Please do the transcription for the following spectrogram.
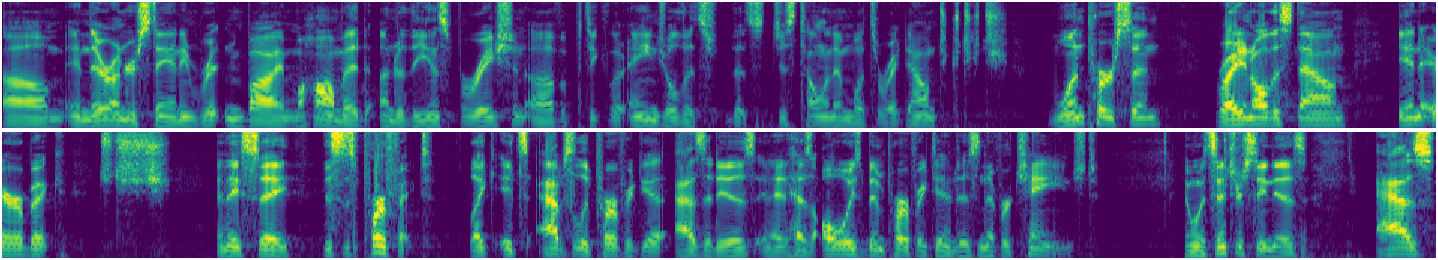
um, in their understanding, written by Muhammad under the inspiration of a particular angel that's, that's just telling him what to write down. One person writing all this down in Arabic, and they say, This is perfect. Like, it's absolutely perfect as it is, and it has always been perfect, and it has never changed. And what's interesting is, as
